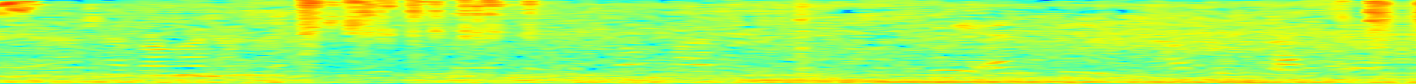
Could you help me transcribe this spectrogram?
Ayan, nabangan ang TNT, Auto Plus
